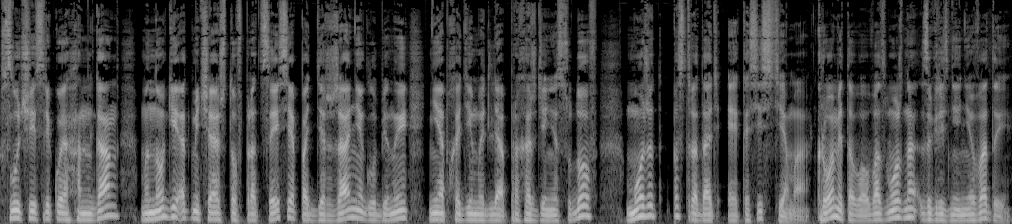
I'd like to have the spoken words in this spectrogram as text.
В случае с рекой Ханган многие отмечают, что в процессе поддержания глубины, необходимой для прохождения судов, может пострадать экосистема. Кроме того, возможно загрязнение воды.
